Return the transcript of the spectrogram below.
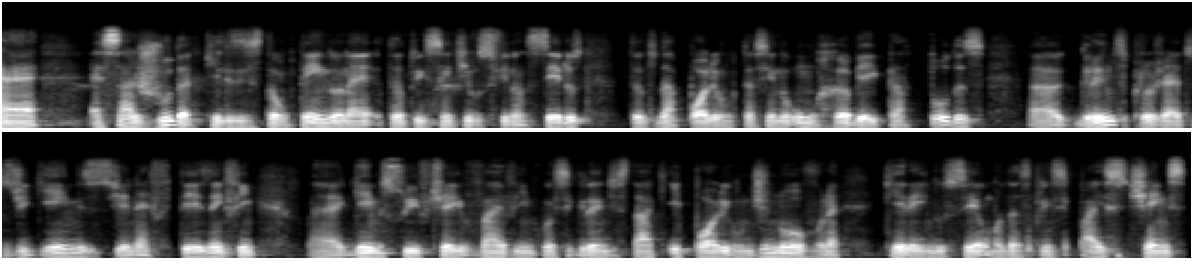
é, essa ajuda que eles estão tendo, né, tanto incentivos financeiros, tanto da Polygon, que está sendo um hub aí para todos uh, grandes projetos de games, de NFTs, enfim, uh, Game Swift aí vai vir com esse grande destaque e Polygon de novo, né, querendo ser uma das principais chains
